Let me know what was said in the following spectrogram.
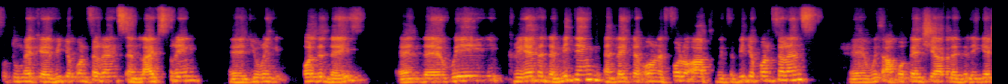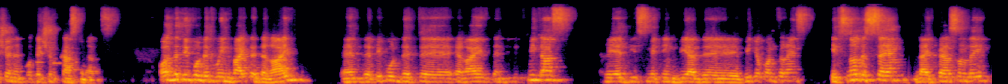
for, to make a video conference and live stream uh, during all the days. And uh, we created a meeting and later on a follow-up with a video conference with our potential delegation and potential customers. All the people that we invited arrived and the people that uh, arrived and didn't meet us create this meeting via the video conference. It's not the same like personally,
